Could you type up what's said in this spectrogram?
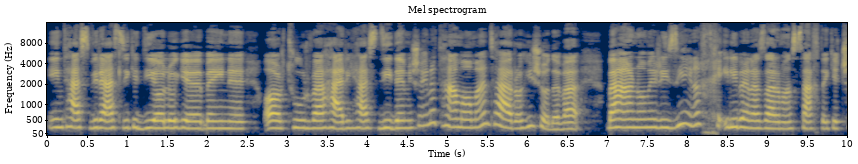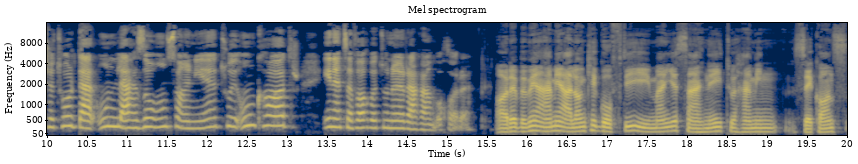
این تصویر اصلی که دیالوگ بین آرتور و هری هست دیده میشه اینا تماما طراحی شده و برنامه ریزی اینا خیلی به نظر من سخته که چطور در اون لحظه و اون ثانیه توی اون کادر این اتفاق بتونه رقم بخوره. آره ببین همین الان که گفتی من یه صحنه تو همین سکانس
